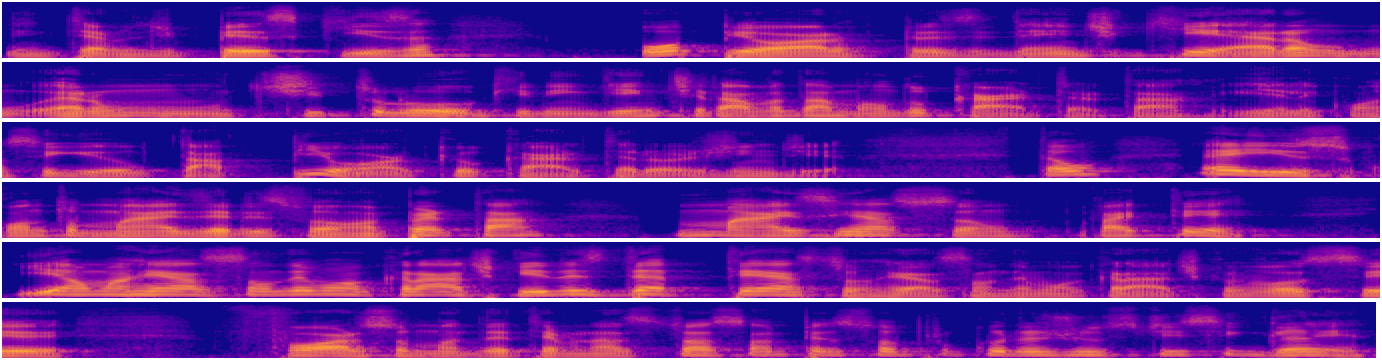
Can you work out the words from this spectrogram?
em termos de pesquisa, o pior presidente, que era um, era um título que ninguém tirava da mão do Carter, tá? E ele conseguiu estar tá pior que o Carter hoje em dia. Então é isso, quanto mais eles vão apertar, mais reação vai ter. E é uma reação democrática, eles detestam reação democrática. Você força uma determinada situação, a pessoa procura justiça e ganha.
